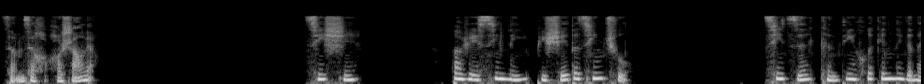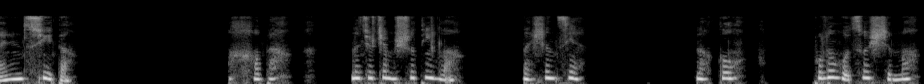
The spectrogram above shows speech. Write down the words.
咱们再好好商量。其实，鲍瑞心里比谁都清楚，妻子肯定会跟那个男人去的。好吧，那就这么说定了，晚上见，老公。不论我做什么，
